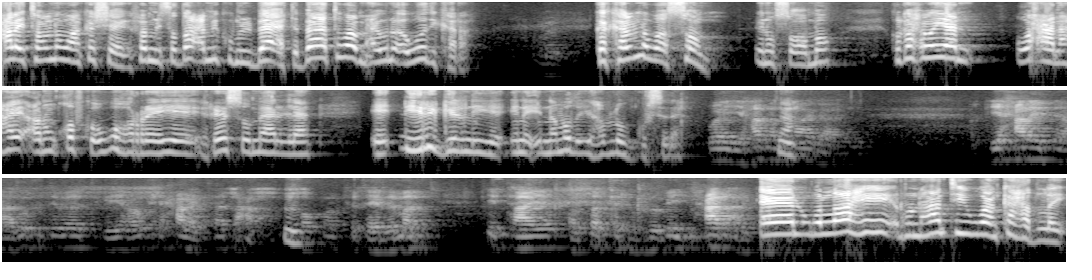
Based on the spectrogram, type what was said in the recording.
xalay tolna waan ka sheegay famin istadaaca minkum ilbaa'ata baa'ata waa maxay? Inuu awoodi karaa ka kalena waa soom inuu soomo. Kolka waxa weeyaan waxaan ahay anuu qofka ugu horreeya ee reer somaliland ee dhiiri gelinaya inay inamadu iyo habluhu guursadaan. Wallaahi run ahaantii waan ka hadlay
